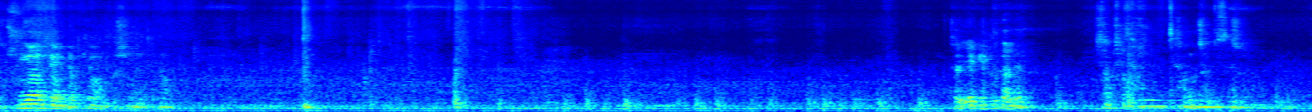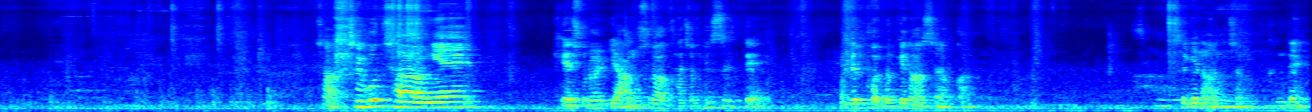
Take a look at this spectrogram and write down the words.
그래서 중요한 개혁 몇 개만 보시면 돼요. 자, 얘 미분하네? 3천 원. 3 3 3차. 자, 최고창의 개수를 양수라 가정했을 때 그래프가 몇 개 나왔어요 아까? 세 개 나왔죠. 근데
